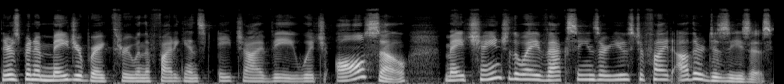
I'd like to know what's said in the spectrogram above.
There's been a major breakthrough in the fight against HIV, which also may change the way vaccines are used to fight other diseases.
